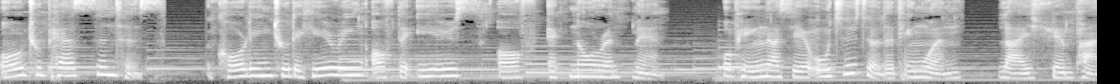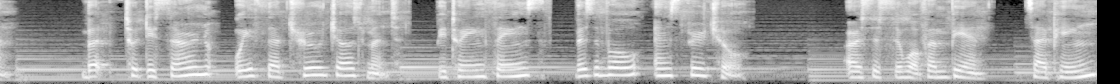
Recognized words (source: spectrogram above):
or to pass sentence according to the hearing of the ears of ignorant men。或凭那些无知者的听闻来宣判 ，but to discern with the true judgment between things visible and spiritual，而是使我分辨在凭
